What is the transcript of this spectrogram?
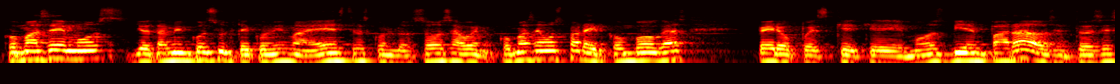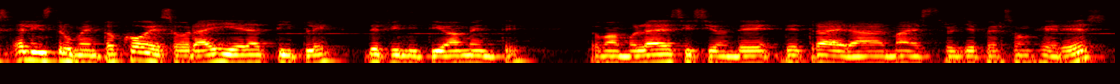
¿cómo hacemos? Yo también consulté con mis maestros, con los Sosa, bueno, ¿cómo hacemos para ir con bogas? Pero pues que quedemos bien parados. Entonces el instrumento cohesor ahí era tiple, definitivamente. Tomamos la decisión de, de traer al maestro Jefferson Jerez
